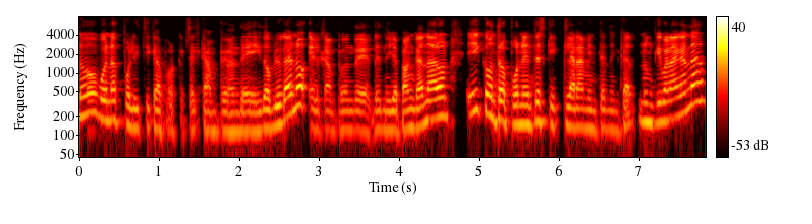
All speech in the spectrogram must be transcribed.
¿no? Buena política porque el campeón de AEW ganó, el campeón de, de New Japan ganaron y contra oponentes que claramente nunca, nunca iban a ganar.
